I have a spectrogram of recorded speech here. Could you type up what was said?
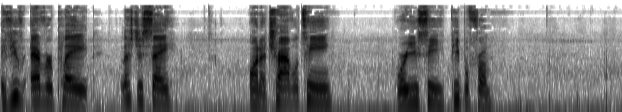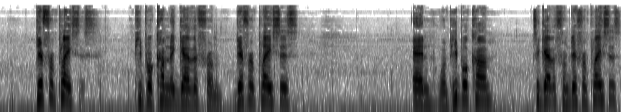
If you've ever played, let's just say, on a travel team where you see people from different places, people come together from different places and when people come together from different places,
